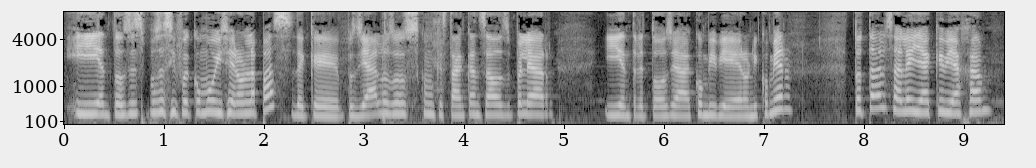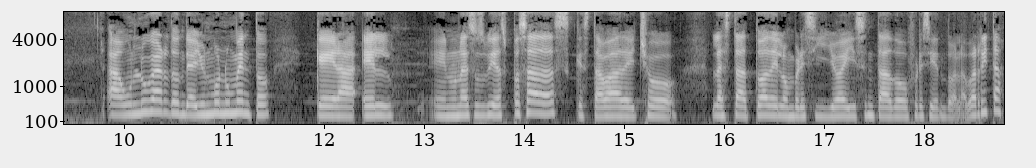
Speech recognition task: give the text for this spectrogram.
Y entonces pues así fue como hicieron la paz. De que pues ya los dos como que estaban cansados de pelear. Y entre todos ya convivieron y comieron. Total, sale ya que viaja a un lugar donde hay un monumento. Que era él en una de sus vidas pasadas. Que estaba de hecho la estatua del hombrecillo ahí sentado ofreciendo a la barrita.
